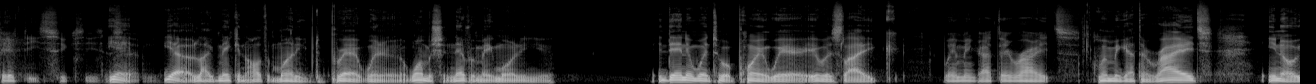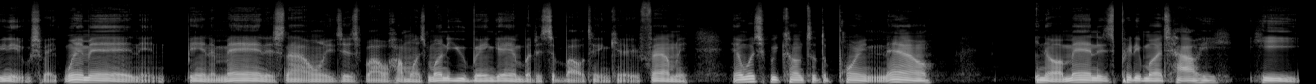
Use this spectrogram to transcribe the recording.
50s, 60s, and yeah, 70s. yeah, like making all the money, the breadwinner. A woman should never make more than you. And then it went to a point where it was like, Women got their rights. women got their rights. You know, you need to respect women and being a man. It's not only just about how much money you bring in, but it's about taking care of your family. In which we come to the point now, you know, a man is pretty much how he he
